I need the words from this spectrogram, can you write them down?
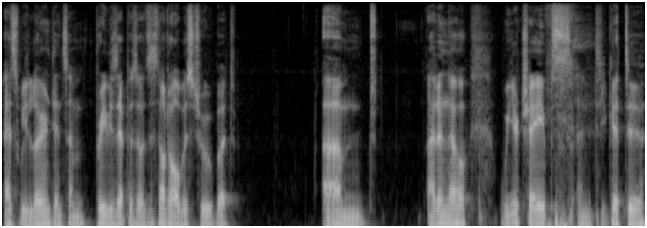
as we learned in some previous episodes, is not always true. But um, I don't know, weird shapes, and you get to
